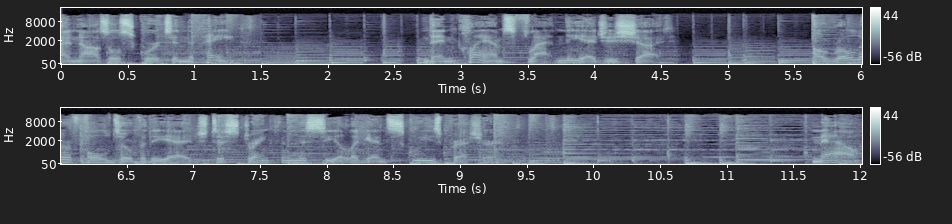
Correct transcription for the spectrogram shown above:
A nozzle squirts in the paint. Then clamps flatten the edges shut. Roller folds over the edge to strengthen the seal against squeeze pressure. Now,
